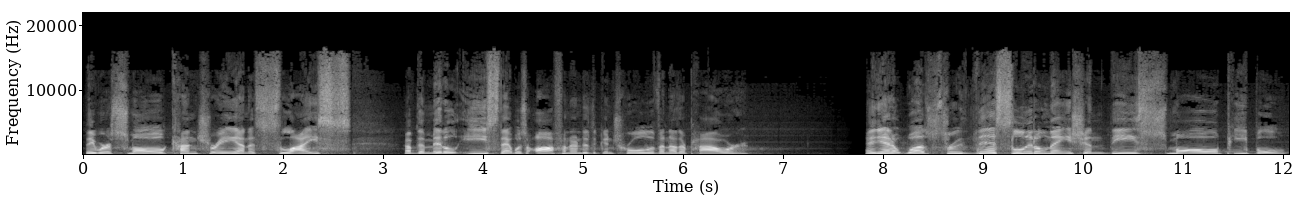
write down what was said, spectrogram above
They were a small country on a slice of the Middle East that was often under the control of another power. And yet, it was through this little nation, these small people,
